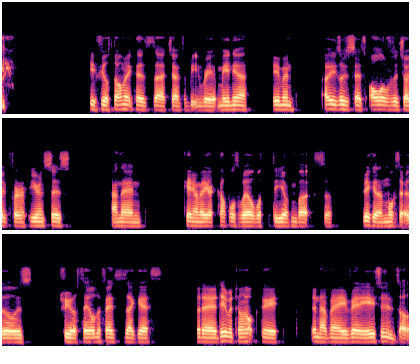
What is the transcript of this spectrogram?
he feels Dominic has a chance of beating Rey at Mania. Heyman, uh, he says all over the joint for appearances. And then Kenny Omega couples well with the Young Bucks. So making the most out of those trio title defenses, I guess. But uh, David Hockney didn't have any variations. Uh,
